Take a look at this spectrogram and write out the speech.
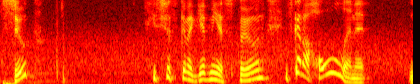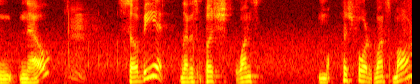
Soup? He's just gonna give me a spoon? It's got a hole in it. N no? So be it. Let us push once, push forward once more.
